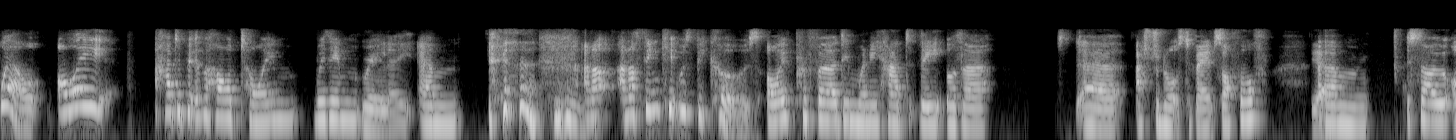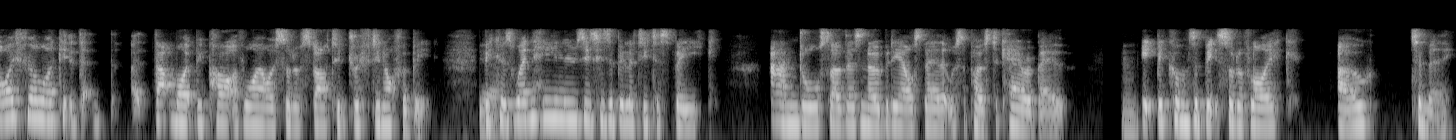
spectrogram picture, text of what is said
Well, I had a bit of a hard time with him, really. Um, and I and I think it was because I preferred him when he had the other uh, astronauts to bounce off of. Yeah. Um, so I feel like it, that, that might be part of why I sort of started drifting off a bit Yeah. because when he loses his ability to speak and also there's nobody else there that we're supposed to care about Mm. it becomes a bit sort of like oh to me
